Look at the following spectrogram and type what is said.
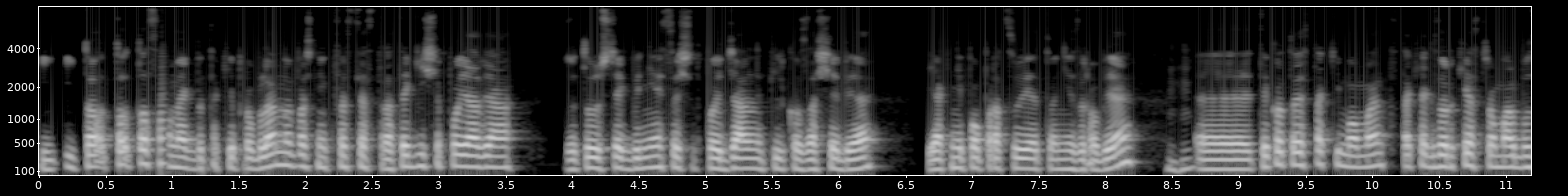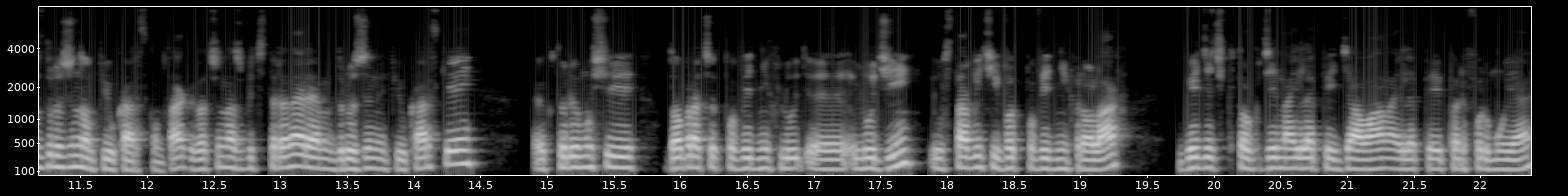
I, i to, to, to są jakby takie problemy. Właśnie kwestia strategii się pojawia, że to już jakby nie jesteś odpowiedzialny tylko za siebie, jak nie popracuję, to nie zrobię. Mhm. E, tylko to jest taki moment, tak jak z orkiestrą albo z drużyną piłkarską, tak? Zaczynasz być trenerem drużyny piłkarskiej, e, który musi dobrać odpowiednich lu e, ludzi i ustawić ich w odpowiednich rolach, wiedzieć kto gdzie najlepiej działa, najlepiej performuje,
